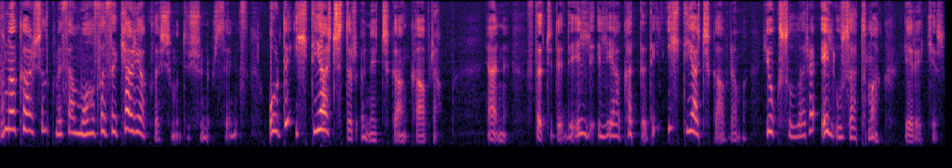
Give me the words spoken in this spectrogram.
Buna karşılık mesela muhafazakar yaklaşımı düşünürseniz orada ihtiyaçtır öne çıkan kavram. Yani statüde değil, liyakatta değil, ihtiyaç kavramı. Yoksullara el uzatmak gerekir.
